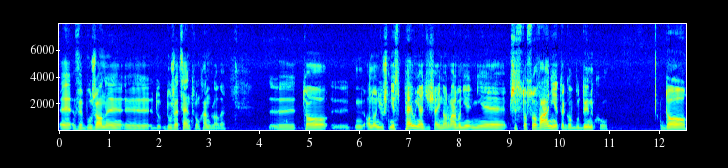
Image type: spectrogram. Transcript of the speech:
e, wyburzony duże centrum handlowe, to ono już nie spełnia dzisiaj norm, albo nie, nie przystosowanie tego budynku do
